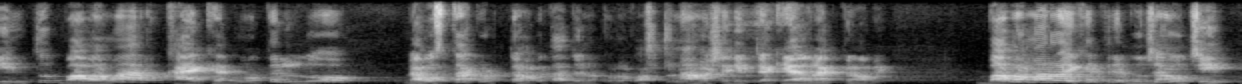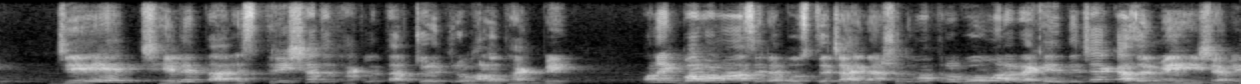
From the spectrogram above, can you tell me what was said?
কিন্তু বাবা মার খায় খেদমতের লোক ব্যবস্থা করতে হবে, তার জন্য কোনো কষ্ট না হয়, সেদিকটা খেয়াল রাখতে হবে। বাবা মারও এক্ষেত্রে বোঝা উচিত যে ছেলে তার স্ত্রীর সাথে থাকলে তার চরিত্র ভালো থাকবে। অনেক বাবা মা আছে, এটা বুঝতে চায় না। শুধুমাত্র বৌমারে রেখে দিতে চায় কাজের মেয়ে হিসাবে।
